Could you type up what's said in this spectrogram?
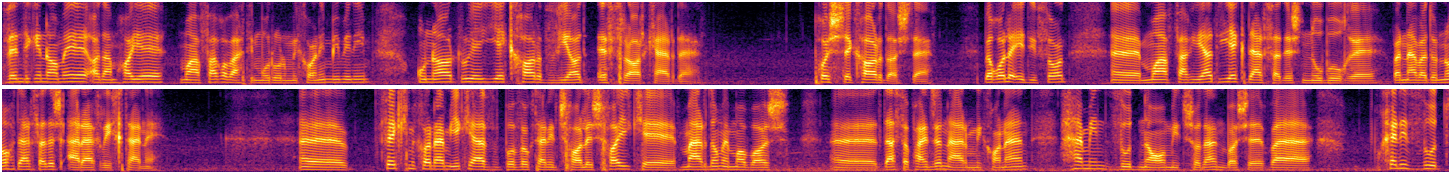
زندگی نامه آدم های موفق و وقتی مرور می‌کنیم می‌بینیم اونا روی یک کار زیاد اصرار کردن. پشت کار داشتن. به قول ادیسون موفقیت یک درصدش نبوغه و 99 درصدش عرق ریختنه. فکر می‌کنم یکی از بزرگترین چالش هایی که مردم ما باش دست و پنجه نرم می‌کنن همین زود ناامید شدن باشه و خیلی زود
